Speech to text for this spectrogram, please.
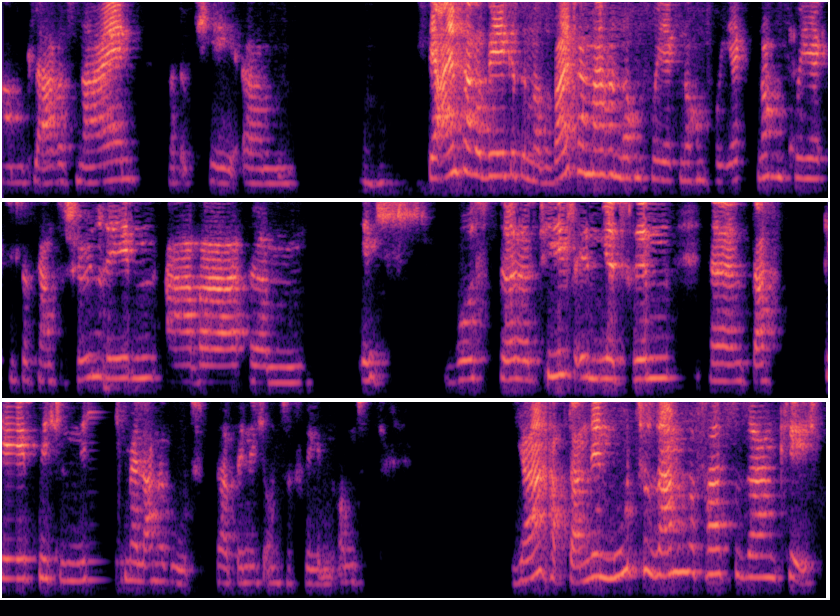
Ähm, klares Nein. Okay, ähm, mhm. Der einfache Weg ist immer so weitermachen, noch ein Projekt, noch ein Projekt, noch ein Projekt, sich das Ganze schönreden. Aber ähm, ich wusste tief in mir drin, äh, das geht nicht, nicht mehr lange gut. Da bin ich unzufrieden. Und ja, habe dann den Mut zusammengefasst zu sagen, okay, ich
